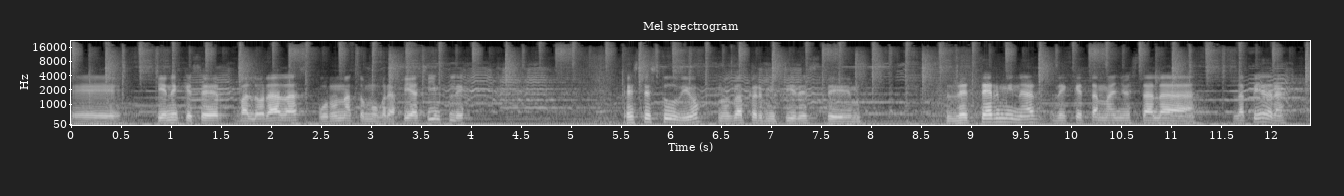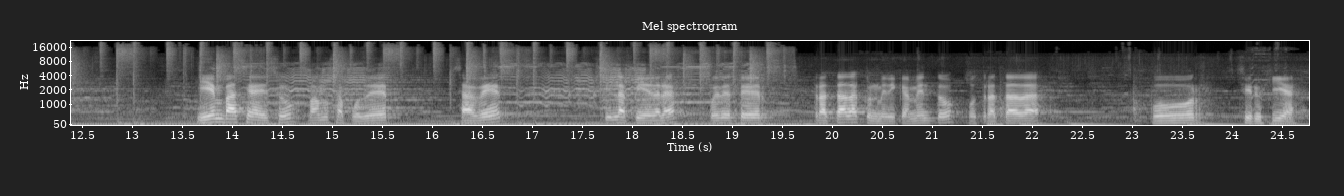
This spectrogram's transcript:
eh, tienen que ser valoradas por una tomografía simple. Este estudio nos va a permitir este, determinar de qué tamaño está la, la piedra. Y en base a eso vamos a poder saber si la piedra puede ser tratada con medicamento o tratada por cirugía.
